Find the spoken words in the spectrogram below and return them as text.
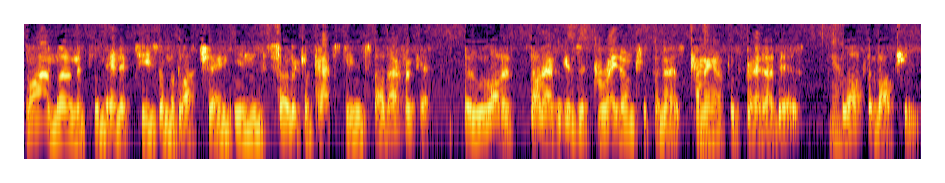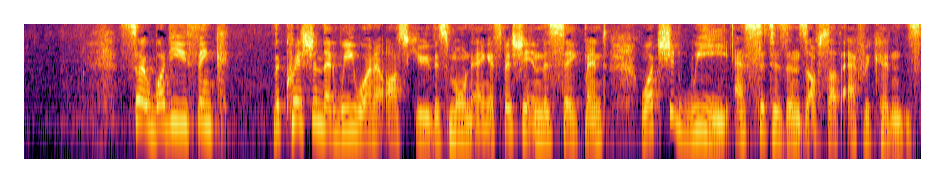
via Momint and NFTs on the blockchain in solar capacity in South Africa. There are a lot of South Africans are great entrepreneurs coming up with great ideas. Yeah. Lots of options. So, what do you think? The question that we want to ask you this morning, especially in this segment, what should we as citizens of South Africans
